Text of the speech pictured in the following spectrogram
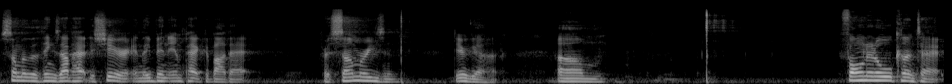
some of the things I've had to share, and they've been impacted by that for some reason. Dear God. Um, phone and old contact.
